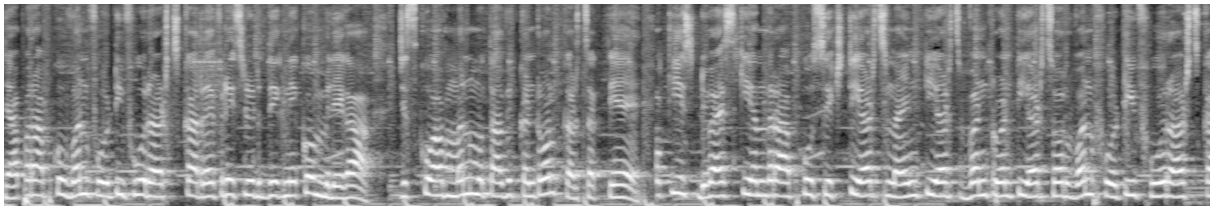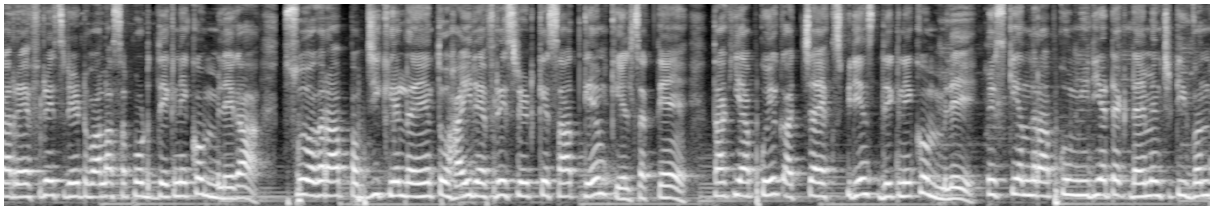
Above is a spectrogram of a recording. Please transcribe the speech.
जहाँ पर आपको 144 फोर्टी का रेफ्रेश रेट देखने को मिलेगा, जिसको आप मन मुताबिक कंट्रोल कर सकते हैं। क्योंकि तो इस डिवाइस के अंदर आपको 60 हर्ट्स 90 हर्ट्स 120 हर्ट्स और 144 हर्ट्स का रेफ्रेश रेट वाला सपोर्ट देखने को मिलेगा। सो अगर आप पबजी खेल रहे हैं तो हाई रेफ्रेश रेट के साथ गेम खेल सकते हैं, ताकि आपको एक अच्छा एक्सपीरियंस देखने को मिले। तो इसके अंदर आपको मीडिया टेक डायमेंसिटी वन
